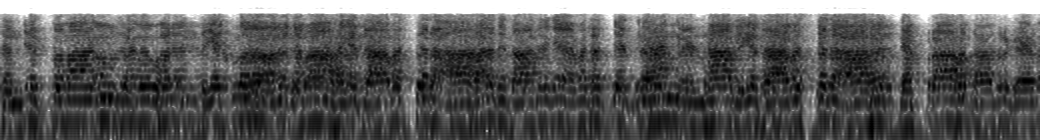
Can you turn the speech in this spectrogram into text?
सञ्चित्वमागम् सगुहरन्ति यत्पुरानुजमाहयतावस्तद आहरति तादृगेव तद्यग्रहम् गृह्णाति यथावस्तद आहृत्य प्राह तादृगेव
